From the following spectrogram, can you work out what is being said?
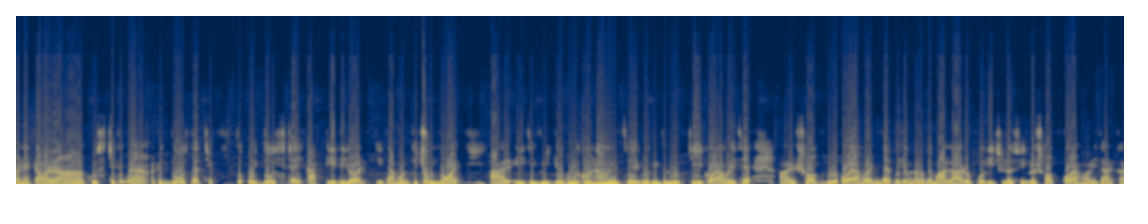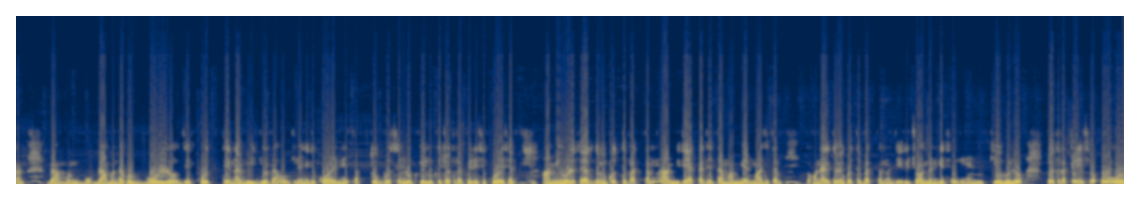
মানে একটা আমার গোষ্ঠীতে না একটা দোষ আছে। তো ওই দোষটাই কাটিয়ে দিল আর কি, তেমন কিছু নয়। আর এই যে ভিডিওগুলো করা হয়েছে, এগুলো কিন্তু লুকিয়েই করা হয়েছে। আর সবগুলো করা হয়নি, তারপর যখন আমাকে মালা আরও পরিয়েছিল, সেগুলো সব করা হয়নি। তার কারণ ব্রাহ্মণ ব্রাহ্মণ ঠাকুর বলল যে, করতে না ভিডিওটা ওই জন্য কিন্তু করেনি। তা তবুও সে লুকিয়ে লুকিয়ে যতটা পেরেছে করেছে। আমি হলে তো একদমই করতে পারতাম না। আমি যদি একা যেতাম, আমি আর মা যেতাম, তখন একদমই করতে পারতাম না। যেহেতু চন্দন গেছে, ওই জন্য লুকিয়ে হলেও যতটা পেরেছে, ও ওর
